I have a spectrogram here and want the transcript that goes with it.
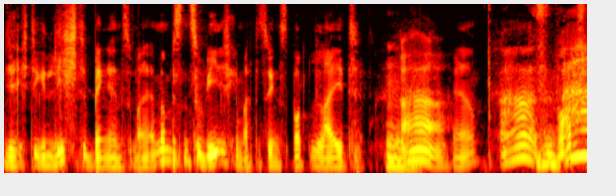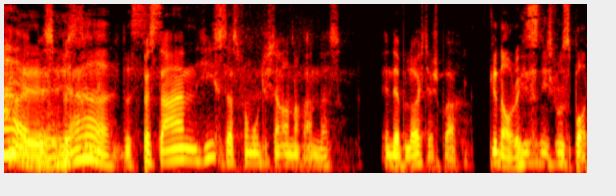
die richtige Lichtbänge hinzumachen. Immer ein bisschen zu wenig gemacht, deswegen Spotlight. Ah. Ja, Ah, das ist ein Ah, Wortspiel. bis, bis, Ja, das- bis dahin hieß das vermutlich dann auch noch anders. In der Beleuchtersprache. genau, da hieß es nicht nur Spot.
